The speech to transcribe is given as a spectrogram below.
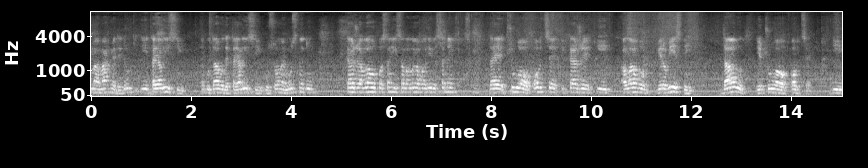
ima Mahmed i, drugi, i Tajalisi, Ebu Davude Tajalisi u svome musnedu, kaže Allahu poslanik sallallahu alaihi ve sellem da je čuvao ovce i kaže i Allahov vjerovjesnik Davud je čuvao ovce i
